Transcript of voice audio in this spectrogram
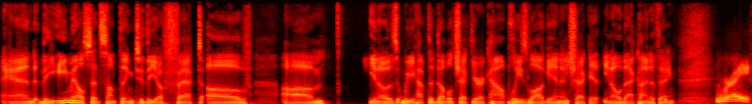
And the email said something to the effect of, um, you know, we have to double check your account. Please log in and check it, you know, that kind of thing. Right.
